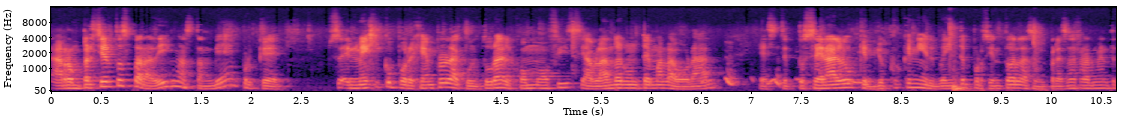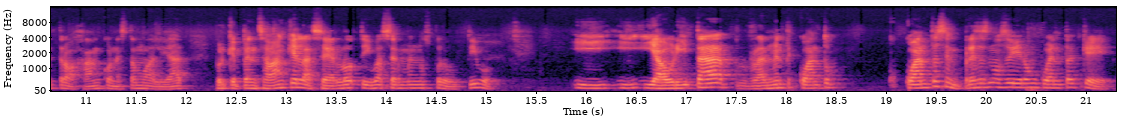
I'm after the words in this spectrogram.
a romper ciertos paradigmas también, porque pues, en México, por ejemplo, la cultura del home office, hablando en un tema laboral, este, pues era algo que yo creo que ni el 20% de las empresas realmente trabajaban con esta modalidad, porque pensaban que el hacerlo te iba a ser menos productivo. Y, y, y ahorita, pues, realmente, ¿cuánto, ¿cuántas empresas no se dieron cuenta que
